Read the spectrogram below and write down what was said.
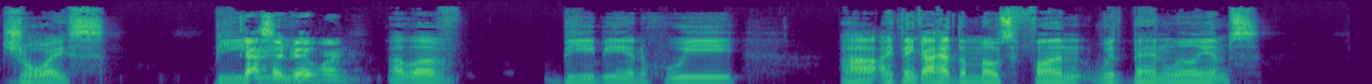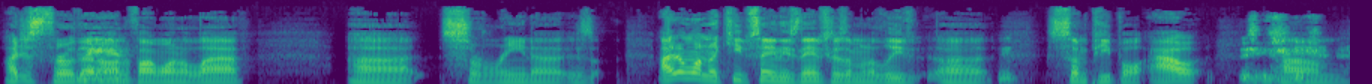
Joyce. That's a good one. I love BB and Hui. Uh, I think I had the most fun with Ben Williams. I just throw that Man. on if I want to laugh. Uh, Serena is. I don't want to keep saying these names because I'm going to leave uh, some people out. Um,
